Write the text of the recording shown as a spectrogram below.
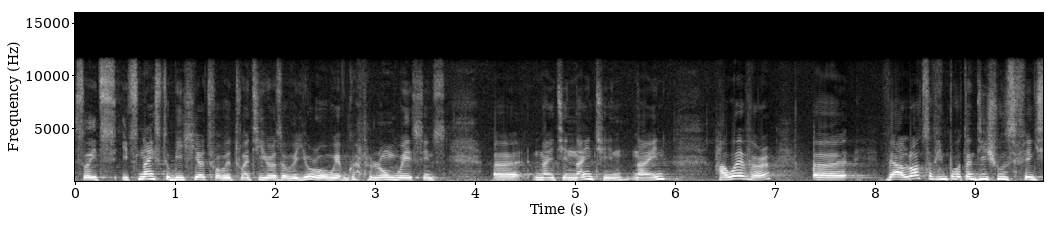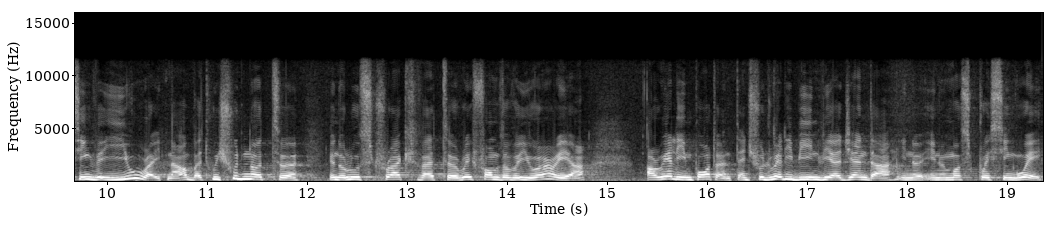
so it's, it's nice to be here for the 20 years of the euro. We've gone a long way since uh, 1999. However, uh, there are lots of important issues facing the EU right now, but we should not uh, you know, lose track that uh, reforms of the euro area are really important and should really be in the agenda in a, in a most pressing way.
